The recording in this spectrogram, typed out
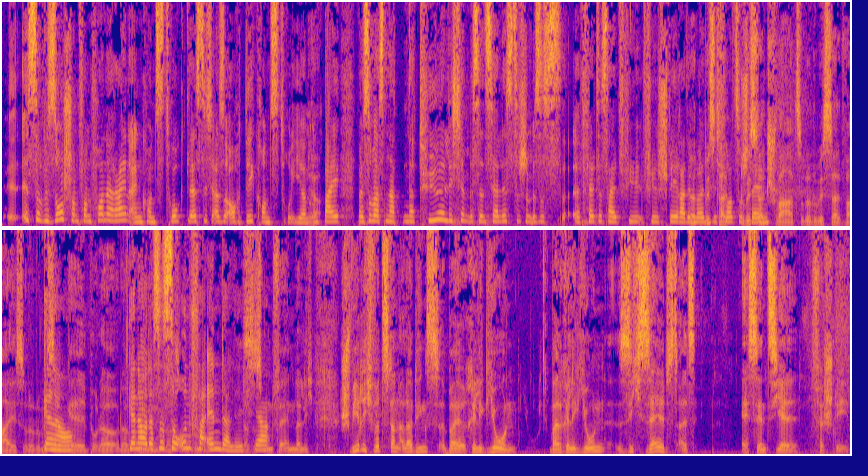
äh, ist sowieso schon von vornherein ein Konstrukt, lässt sich also auch dekonstruieren. Ja. Und bei, bei sowas nat Natürlichem, Essentialistischem ist es, äh, fällt es halt viel, viel schwerer, den ja, Leuten sich halt, du bist vorzustellen. halt schwarz oder du bist halt weiß oder du bist Genau. halt gelb oder, oder Genau, das ist so unveränderlich, Das ist ja. unveränderlich. Schwierig wird's dann allerdings bei Religion, weil Religion sich selbst als essentiell versteht.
